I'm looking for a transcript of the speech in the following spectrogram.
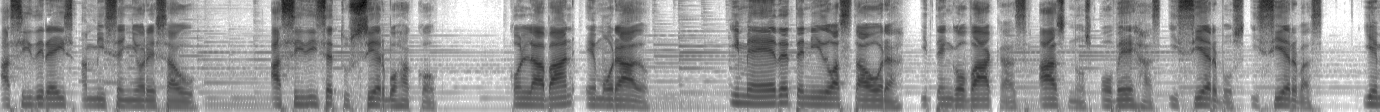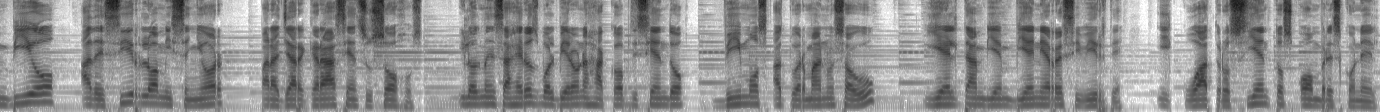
Así diréis a mi señor Esaú, Así dice tu siervo Jacob, con Labán he morado, y me he detenido hasta ahora, y tengo vacas, asnos, ovejas, y siervos y siervas, y envío a decirlo a mi señor para hallar gracia en sus ojos. Y los mensajeros volvieron a Jacob diciendo, vimos a tu hermano Esaú, y él también viene a recibirte, y cuatrocientos hombres con él.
